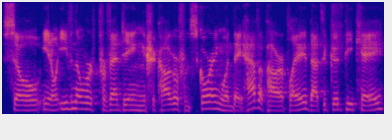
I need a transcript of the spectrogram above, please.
So, you know, even though we're preventing Chicago from scoring when they have a power play, that's a good PK.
